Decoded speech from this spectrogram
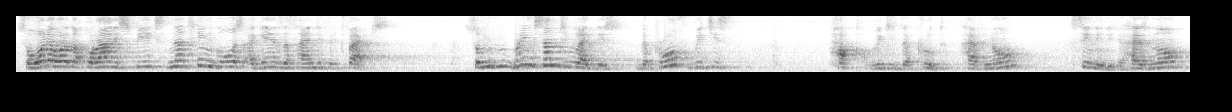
So whatever the Quran speaks, nothing goes against the scientific facts. So bring something like this, the proof which is haq, which is the truth, have no sin in it, has no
